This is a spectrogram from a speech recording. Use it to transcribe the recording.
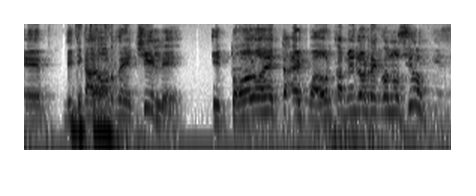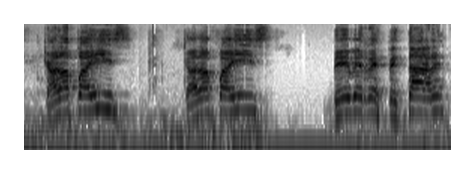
eh, dictador, de Chile y todos los Ecuador también lo reconoció. Cada país, cada país debe respetar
